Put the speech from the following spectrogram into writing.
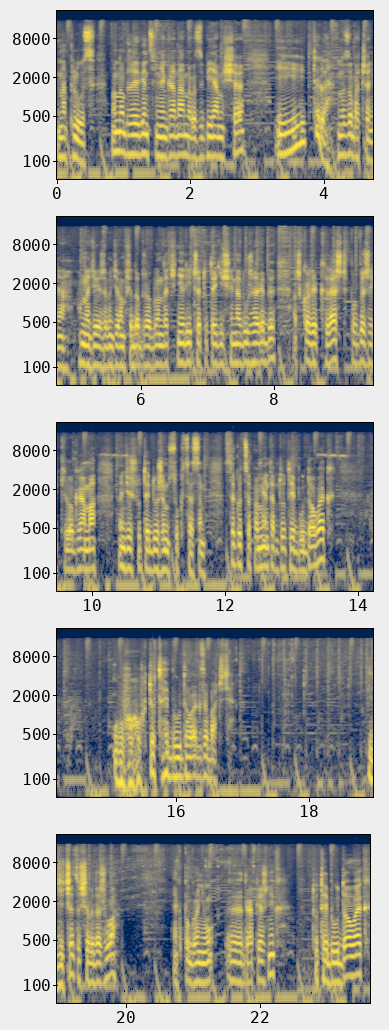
na plus. No dobrze, więcej nie gadamy, rozwijam się i tyle. Do zobaczenia. Mam nadzieję, że będzie Wam się dobrze oglądać. Nie liczę tutaj dzisiaj na duże ryby, aczkolwiek leszcz powyżej kilograma będzie już tutaj dużym sukcesem. Z tego co pamiętam, tutaj był dołek, Wow, tutaj był dołek, zobaczcie. Widzicie, co się wydarzyło? Jak pogonił y, drapieżnik. Tutaj był dołek,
